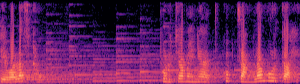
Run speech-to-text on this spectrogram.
देवालाच ठाऊक. पुढच्या महिन्यात खूप चांगला मुहूर्त आहे.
